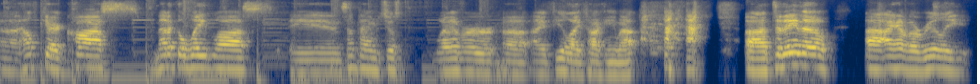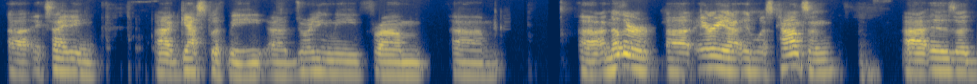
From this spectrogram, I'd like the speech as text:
uh, healthcare costs, medical weight loss, and sometimes just whatever uh, I feel like talking about. uh, today, though, uh, I have a really uh, exciting uh, guest with me, joining me from um, another area in Wisconsin uh, is a,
